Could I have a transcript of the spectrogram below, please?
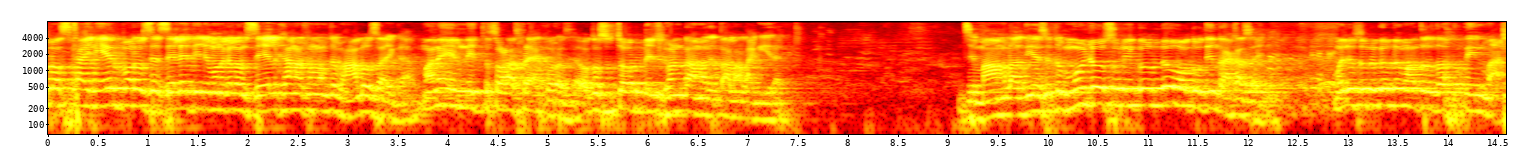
অবস্থায় নিয়ে এরপরও সে জেলে দিলে, মনে করলাম জেলখানা শুনলাম যে ভালো জায়গা। মানে এমনি তো চড়াফেরা করা যায়। অথচ চব্বিশ ঘণ্টা আমাদের তালা লাগিয়ে রাখত। যে মামলা দিয়েছে তো মূল্য চুরি করলেও অতদিন রাখা যায় না। মূল্য চুরি করলে মাত্র দশ তিন মাস।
